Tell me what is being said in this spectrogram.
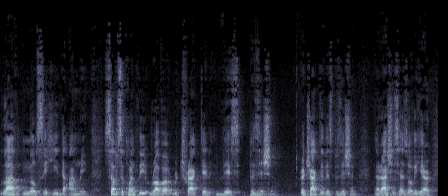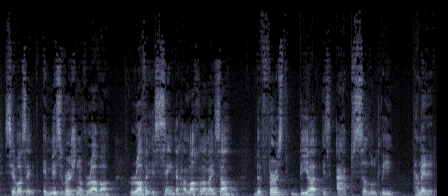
Lav Milsihi da Amri. Subsequently, Rava retracted this position. Retracted this position. Now Rashi says over here, in this version of Rava, Rava is saying that halacha lamaisa, the first bia is absolutely permitted.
